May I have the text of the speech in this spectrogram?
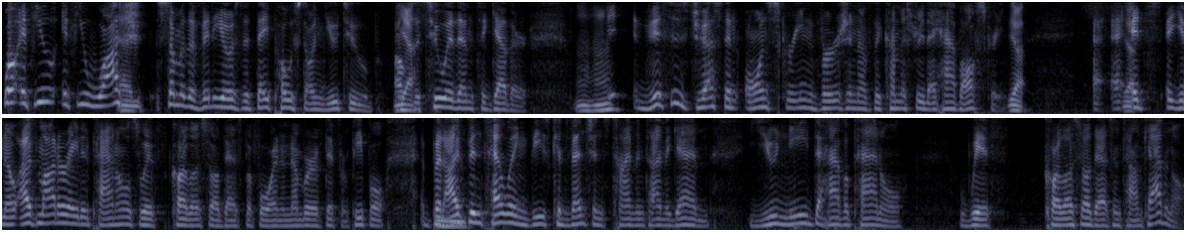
Well, if you if you watch And- some of the videos that they post on YouTube of the Yes. Mm-hmm. two of them together, it- this is just an on-screen version of the chemistry they have off-screen. yeah A- It's you know I've moderated panels with Carlos Valdes before and a number of different people, but I've been telling these conventions time and time again, you need to have a panel with Carlos Valdes and Tom Cavanagh.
